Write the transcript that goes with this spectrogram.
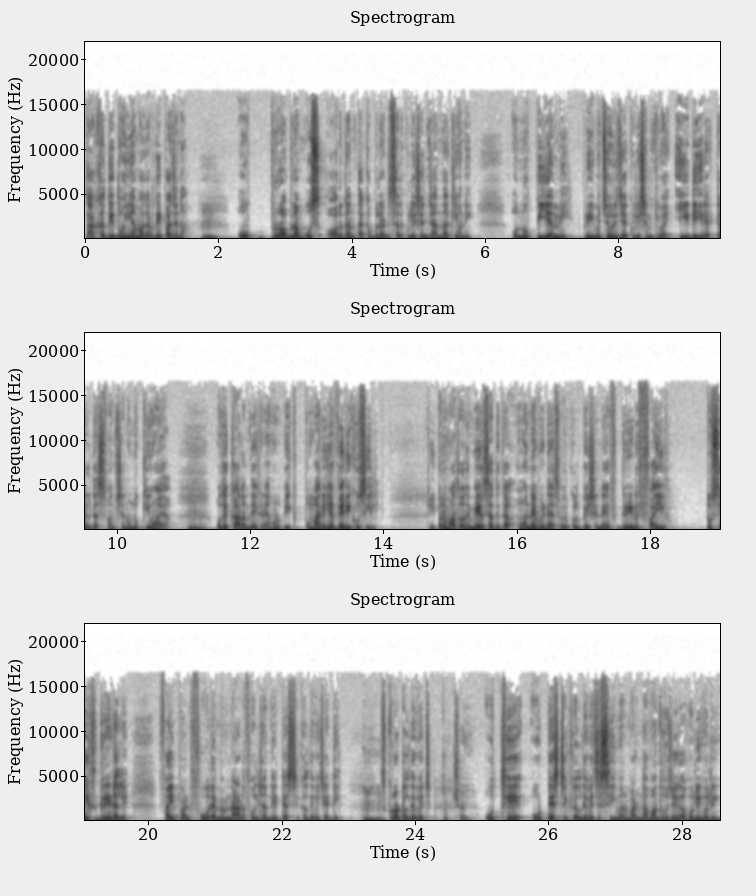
ਤਾਕਤ ਦੀ ਦਵਾਈਆਂ ਮਗਰ ਨਹੀਂ ਭਜਣਾ। ਉਹ ਪ੍ਰੋਬਲਮ ਉਸ ਆਰਗਨ ਤੱਕ ਬਲੱਡ ਸਰਕੂਲੇਸ਼ਨ ਜਾਂਦਾ ਕਿਉਂ ਨਹੀਂ? ਉਹਨੂੰ ਪੀਐਮਈ ਪ੍ਰੀਮੈਚੁਰ ਇਜੈਕੂਲੇਸ਼ਨ ਕਿਉਂ ਈਡੀ ਇਰੈਕਟਲ ਡਿਸਫੰਕਸ਼ਨ ਉਹਨੂੰ ਕਿਉਂ ਆਇਆ? ਉਹਦੇ ਕਾਰਨ ਦੇਖਣੇ। ਹੁਣ ਇੱਕ ਬਿਮਾਰੀ ਹੈ ਵੈਰੀਕੋਸੀਲ ਪਰਮਾਤਮਾ ਦੀ ਮਿਹਰ ਸਦਕਾ ਔਨ ਐਵੀਡੈਂਸ ਮੇਰੇ ਕੋਲ ਪੇਸ਼ੈਂਟ ਨੇ ਗ੍ਰੇਡ 5 ਟੂ 6 ਗ੍ਰੇਡ ਵਾਲੇ। 5.4 mm ਨਾੜ ਫੁੱਲ ਜਾਂਦੀ ਹੈ ਟੈਸਟੀਕਲ ਦੇ ਵਿੱਚ ਐਡੀ ਸਕਰੋਟਲ ਦੇ ਵਿੱਚ। ਅੱਛਾ ਜੀ। ਉੱਥੇ ਉਹ ਟੈਸਟੀਕਲ ਦੇ ਵਿੱਚ ਸੀਮਨ ਬਣਨਾ ਬੰਦ ਹੋ ਜਾਏਗਾ ਹੌਲੀ ਹੌਲੀ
